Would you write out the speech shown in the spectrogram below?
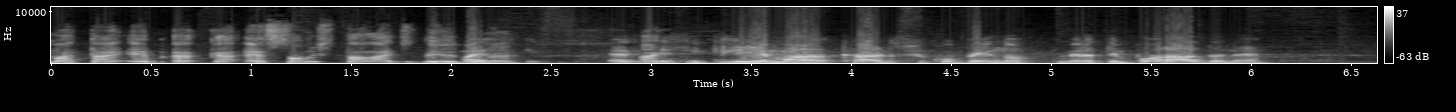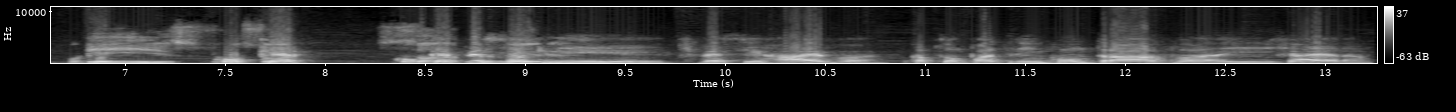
matar. É, é- é só um estalar de dedo, Mas né? é- A- esse clima, Carlos, ficou bem na primeira temporada, né? Porque Isso. qualquer, só- só qualquer na pessoa que ele tivesse raiva, o Capitão Patria encontrava e já era.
